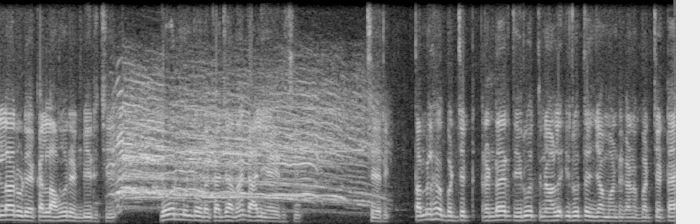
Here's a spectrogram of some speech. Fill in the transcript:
எல்லாருடைய கல்லாவும் ரெம்பிருச்சு. கவர்மெண்ட்டோட கஜானா காலி ஆயிருச்சு சரி தமிழக பட்ஜெட் ரெண்டாயிரத்தி இருபத்தி நாலு இருபத்தஞ்சாம் ஆண்டுக்கான பட்ஜெட்டை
